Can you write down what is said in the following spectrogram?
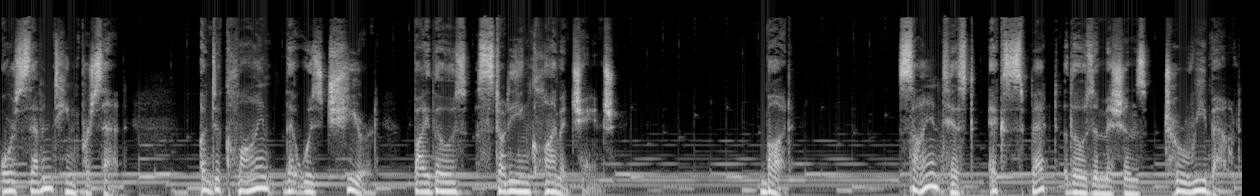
or 17%, a decline that was cheered by those studying climate change. But scientists expect those emissions to rebound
